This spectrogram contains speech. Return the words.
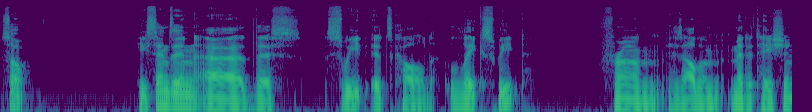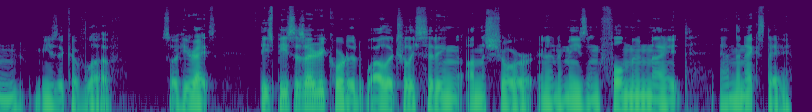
So, he sends in uh, this suite. It's called Lake Suite from his album Meditation Music of Love. So he writes These pieces I recorded while literally sitting on the shore in an amazing full moon night and the next day.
